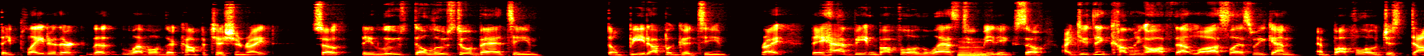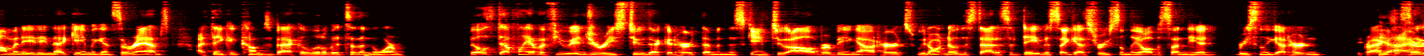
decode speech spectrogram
They play to their the level of their competition, right? So they lose, they'll lose to a bad team. They'll beat up a good team, right? They have beaten Buffalo the last two mm-hmm. meetings. So I do think coming off that loss last weekend and Buffalo just dominating that game against the Rams, I think it comes back a little bit to the norm. Bills definitely have a few injuries too that could hurt them in this game too. Oliver being out hurts. We don't know the status of Davis. I guess recently, all of a sudden, he had recently got hurt in practice. Yeah, I heard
